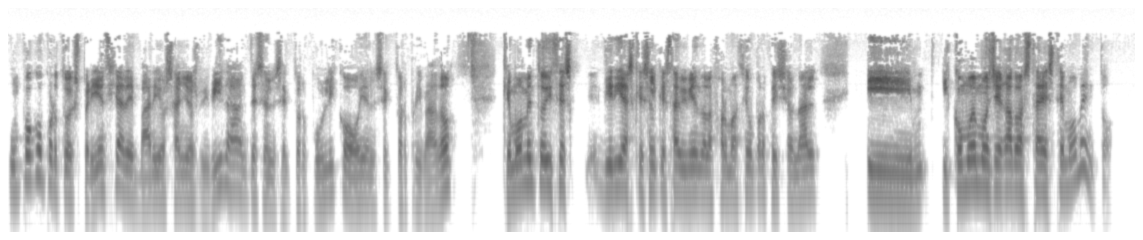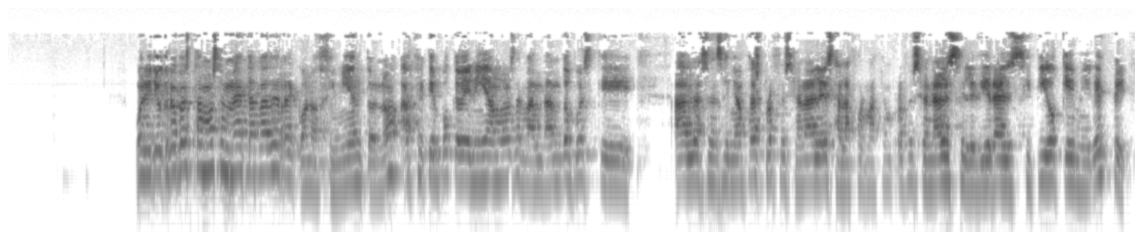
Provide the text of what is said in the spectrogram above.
un poco por tu experiencia de varios años vivida, antes en el sector público, hoy en el sector privado, ¿qué momento dices, dirías que es el que está viviendo la formación profesional y, cómo hemos llegado hasta este momento? Bueno, yo creo que estamos en una etapa de reconocimiento, ¿no? Hace tiempo que veníamos demandando pues que a las enseñanzas profesionales, a la formación profesional se le diera el sitio que merece,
